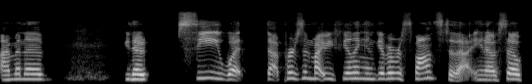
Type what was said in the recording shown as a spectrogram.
i'm going to you know see what that person might be feeling and give a response to that you know so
